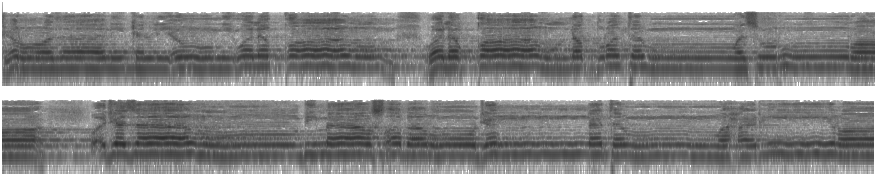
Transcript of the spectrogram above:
شر ذلك اليوم ولقاهم ولقاهم نضرة وسرورا وجزاهم بما صبروا جنة وحريرا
